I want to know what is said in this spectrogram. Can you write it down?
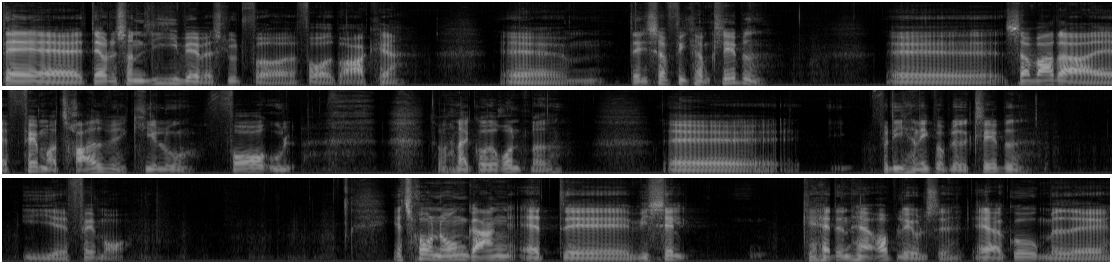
der, der var det sådan lige ved at være slut for foråret Barak her. Øh, da de så fik ham klippet, øh, så var der øh, 35 kilo foruld, som han har gået rundt med, øh, fordi han ikke var blevet klippet i øh, fem år. Jeg tror nogle gange, at øh, vi selv kan have den her oplevelse af at gå med, øh,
